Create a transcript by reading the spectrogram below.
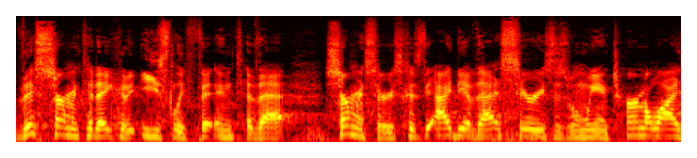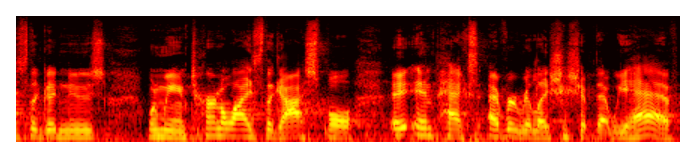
this sermon today could easily fit into that sermon series because the idea of that series is when we internalize the good news, when we internalize the gospel, it impacts every relationship that we have.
